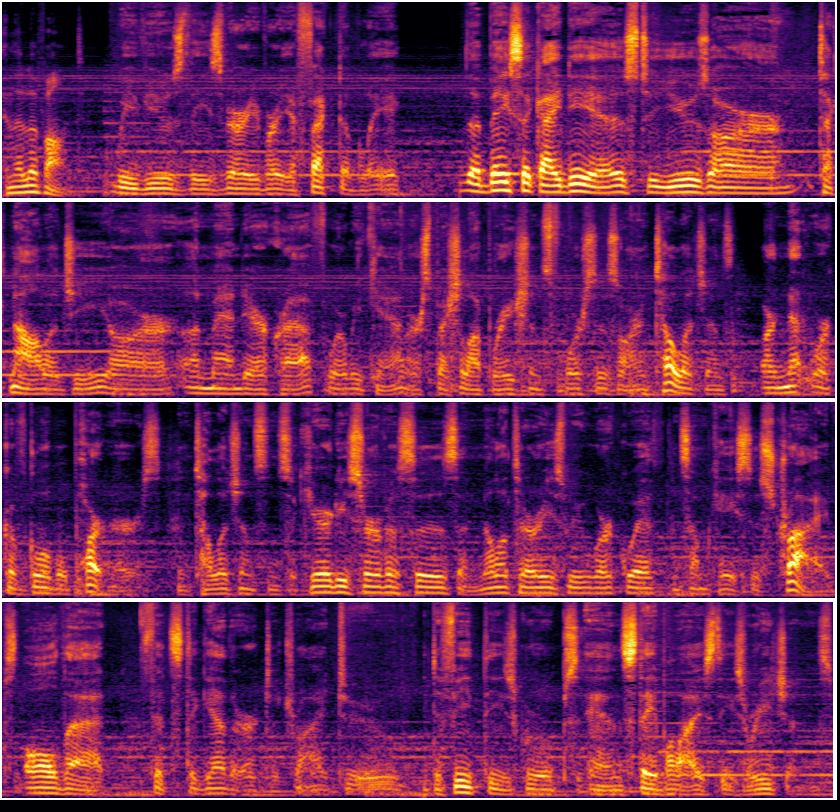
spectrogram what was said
and the Levant. We've used these very, very effectively. The basic idea is to use our technology, our unmanned aircraft where we can, our special operations forces, our intelligence, our network of global partners, intelligence and security services and militaries we work with, in some cases tribes. All that fits together to try to defeat these groups and stabilize these regions.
